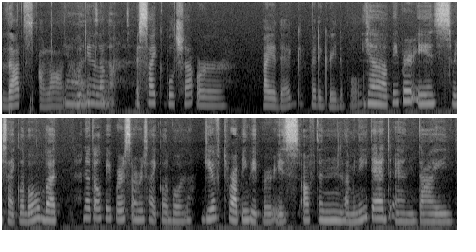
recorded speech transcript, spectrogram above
That's a lot. Yeah, Buti na lang, recyclable siya or biodeg, biodegradable. Yeah, paper is recyclable, but not all papers are recyclable. Gift wrapping paper is often laminated and dyed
